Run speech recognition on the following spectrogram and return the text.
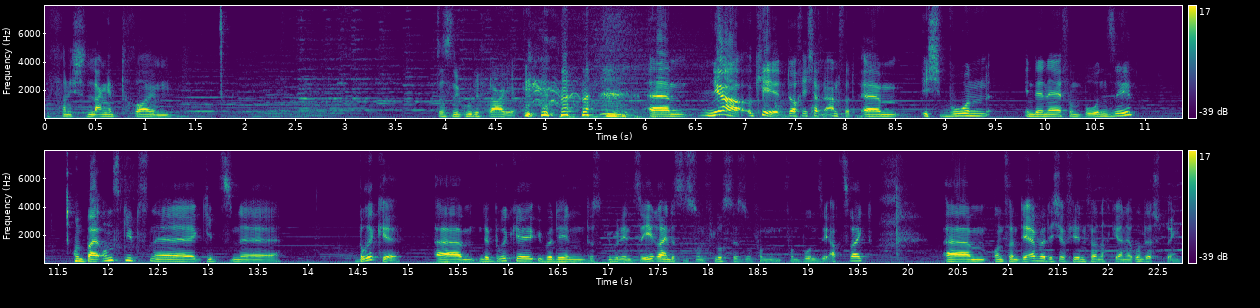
wovon ich lange träume? Das ist eine gute Frage. ähm, ja, okay, doch, ich habe eine Antwort. Ähm, ich wohne in der Nähe vom Bodensee und bei uns gibt es eine, gibt's eine Brücke. Ähm, eine Brücke über den, das, über den See rein. Das ist so ein Fluss, der so vom, vom Bodensee abzweigt. Ähm, und von der würde ich auf jeden Fall noch gerne runterspringen.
